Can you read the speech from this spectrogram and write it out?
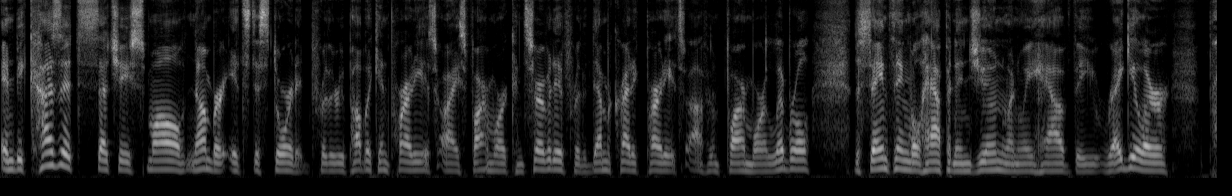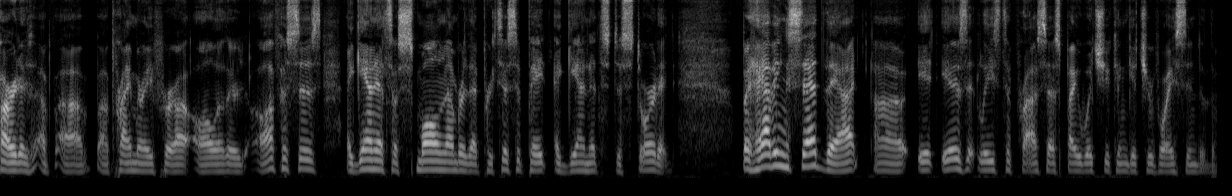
And because it's such a small number, it's distorted. For the Republican Party, it's oh, always far more conservative. For the Democratic Party, it's often far more liberal. The same thing will happen in June when we have the regular part of uh, a primary for all other offices. Again, it's a small number that participate. Again, it's distorted. But having said that, uh, it is at least a process by which you can get your voice into the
